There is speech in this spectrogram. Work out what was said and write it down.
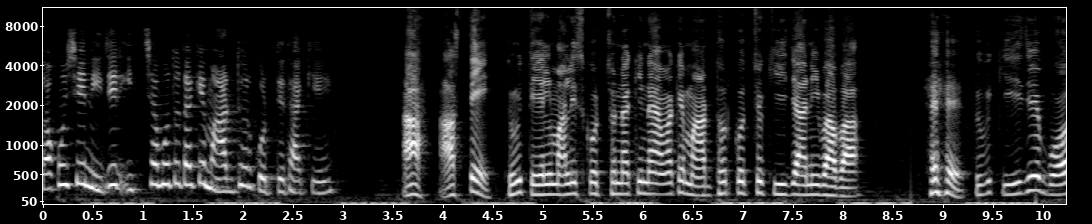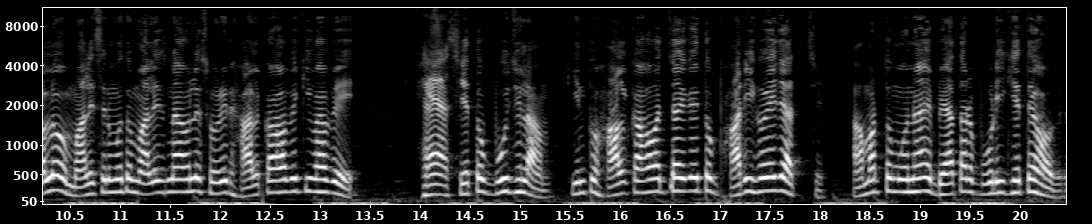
তখন সে নিজের ইচ্ছা মতো তাকে মারধর করতে থাকে। আহ আস্তে তুমি তেল মালিশ করছ নাকি না? আমাকে মারধর করছ কি জানি বাবা। হে হে তুমি কি যে বলো মালিশের মতো মালিশ না হলে শরীর হালকা হবে কীভাবে? হ্যাঁ সে তো বুঝলাম কিন্তু হালকা হওয়ার জায়গায় তো ভারী হয়ে যাচ্ছে। আমার তো মনে হয় বেতার বড়ি খেতে হবে।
